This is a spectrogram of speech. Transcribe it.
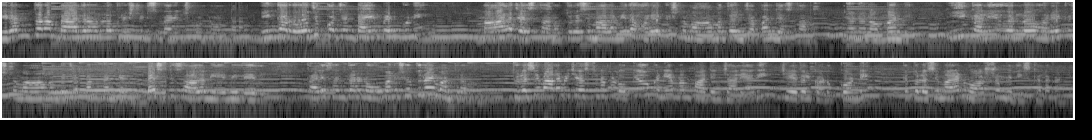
నిరంతరం బ్యాక్గ్రౌండ్లో కృష్ణుని స్మరించుకుంటూ ఉంటాను. ఇంకా రోజు కొంచెం టైం పెట్టుకుని మాల చేస్తాను. తులసి మాల మీద హరే కృష్ణ మహామంత్రం జపం చేస్తాను. నన్ను నమ్మండి. ఈ కలియుగంలో హరే కృష్ణ మహామంత్ర జపం కంటే బెస్ట్ సాధన ఏమీ లేదు. కలి సంతరణ ఉపనిషత్తులో ఈ మంత్రం ఉంది తులసి మాలమి చేస్తున్నప్పుడు ఒకే ఒక నియమం పాటించాలి. అది చేతులు కడుక్కోండి. ఇక తులసి మాలని వాష్రూమ్ తీసుకెళ్ళకండి.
